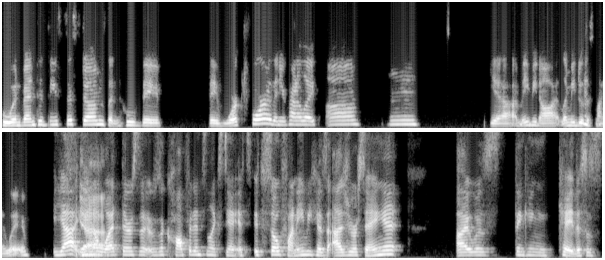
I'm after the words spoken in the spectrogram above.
who invented these systems and who they've they've worked for, then you're kind of like, uh, mm, yeah, maybe not. Let me do this my way. Yeah, you know what? There's a, there's a confidence in like stand. It's it's so funny because as you were saying it, I was thinking, okay, this is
